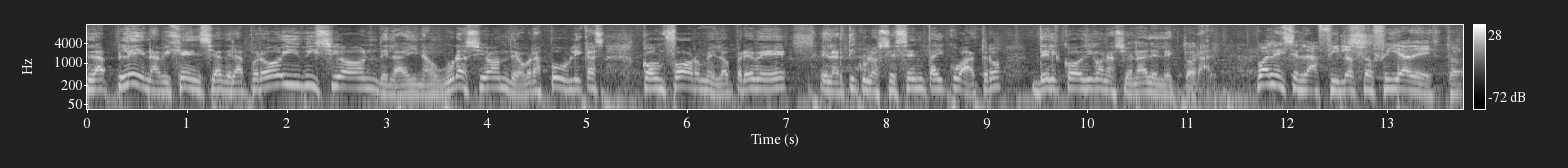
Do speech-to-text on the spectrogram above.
la plena vigencia de la prohibición de la inauguración de obras públicas conforme lo prevé el artículo 64 del Código Nacional Electoral. ¿Cuál es la filosofía de esto?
